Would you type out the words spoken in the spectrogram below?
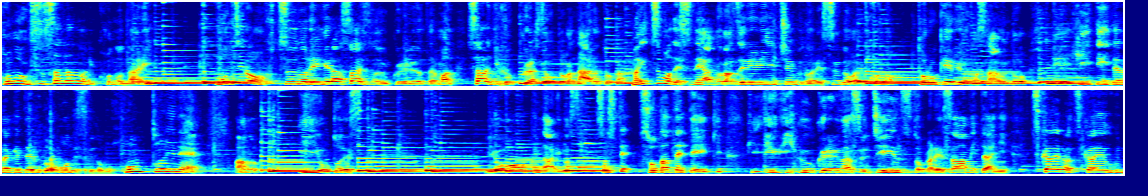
この薄さなのにこの鳴り。もちろん普通のレギュラーサイズのウクレレだったら、まあ、さらにふっくらした音が鳴るとか、まあ、いつもですね、あの、ガズレレ YouTube のレッスン動画でこのとろけるようなサウンドを、えー、聞いていただけてると思うんですけども、本当にね、あの、いい音です。よくなります。そして育てていきいくウクレレなんですよ。ジーンズとかレザーみたいに使えば使う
